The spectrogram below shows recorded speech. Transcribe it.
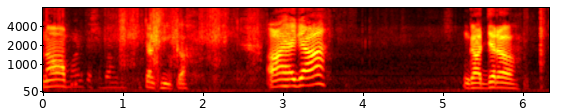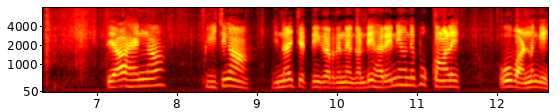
ਨਾ। ਚਲ ਠੀਕ ਆ। ਆ ਹੈਗਾ ਗਾਜਰ ਤੇ ਆ ਹੈਗਾ ਪੀਚੀਆਂ ਜਿਨ੍ਹਾਂ ਦੀ ਚਟਨੀ ਕਰ ਦਿੰਦੇ ਆ। ਗੰਡੇ ਹਰੇ ਨਹੀਂ ਹੁੰਦੇ ਭੁੱਕਾਂ ਵਾਲੇ। ਉਹ ਬਣਨਗੇ।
